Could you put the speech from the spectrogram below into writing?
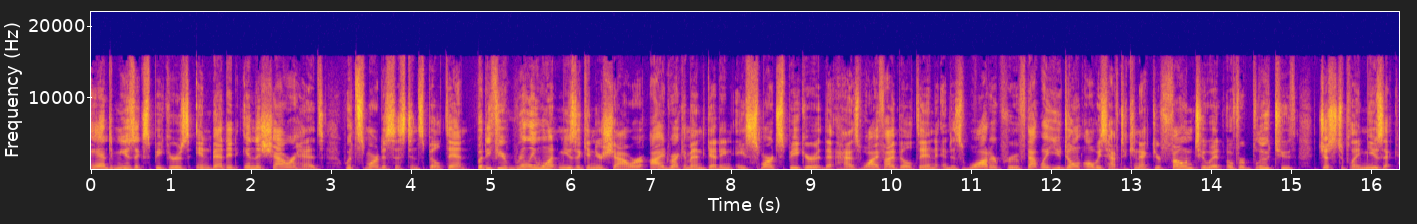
and music speakers embedded in the shower heads with smart assistants built in. But if you really want music in your shower, I'd recommend getting a smart speaker that has Wi-Fi built in and is waterproof. That way you don't always have to connect your phone to it over Bluetooth just to play music.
